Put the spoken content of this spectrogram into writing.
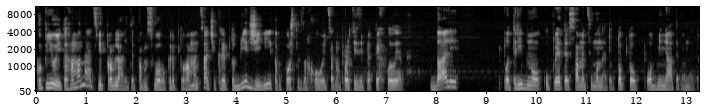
Копіюєте гаманець, відправляєте там свого криптогаманця чи криптобіржі, і там кошти зараховуються на протязі 5 хвилин. Далі потрібно купити саме цю монету, тобто обміняти монету.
